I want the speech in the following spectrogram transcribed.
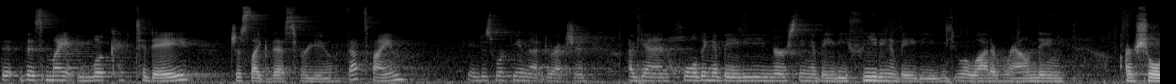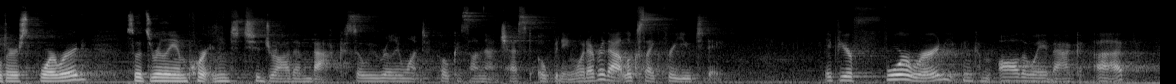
th this might look today just like this for you. That's fine. Okay, just working in that direction. Again, holding a baby, nursing a baby, feeding a baby. We do a lot of rounding our shoulders forward. So it's really important to draw them back. So we really want to focus on that chest opening, whatever that looks like for you today. If you're forward, you can come all the way back up.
